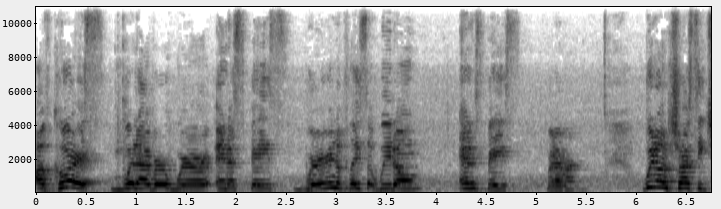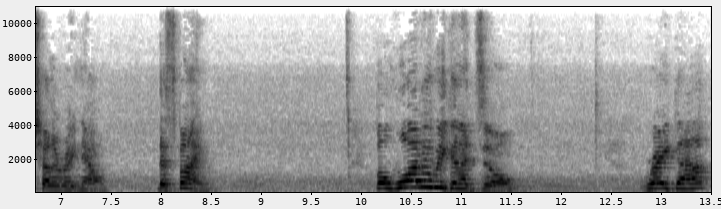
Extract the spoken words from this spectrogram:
of course, whatever, we're in a space, we're in a place that we don't, in a space, whatever. We don't trust each other right now. That's fine. But what are we gonna do? Break up?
